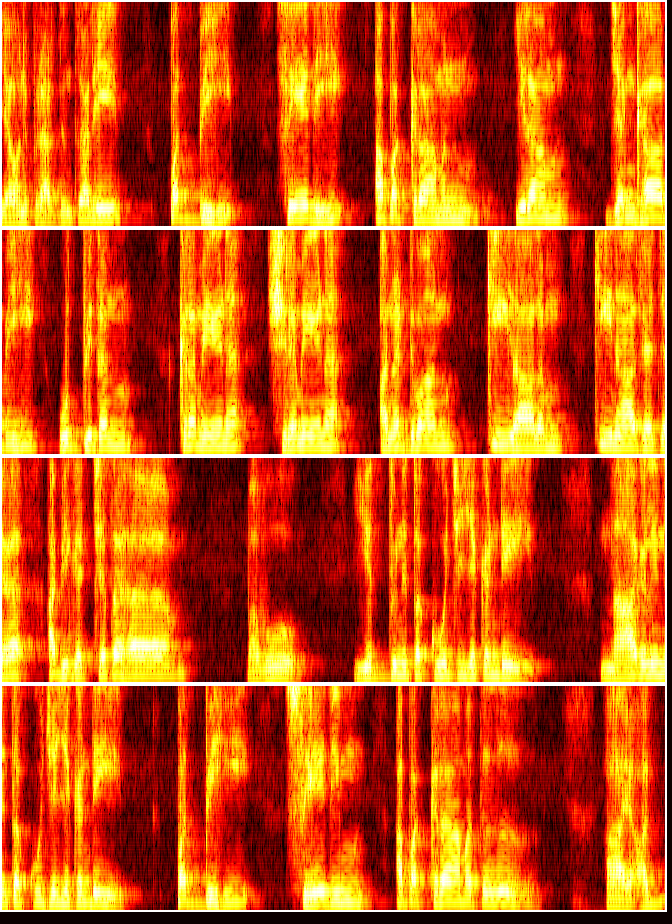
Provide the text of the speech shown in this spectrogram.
ఏమని ప్రార్థించాలి? పద్భి సేది అపక్రామన్ ఇరాం జంఘాభి ఉద్భితన్ క్రమేణ శ్రమేణ అనడ్వాన్ కీలాలం కీనాశ అభిగచ్చత బాబు ఎద్దుని తక్కువ చెయ్యకండి నాగలిని తక్కువ చెయ్యకండి పద్భి సేదిం అపక్రామత్ ఆ అద్-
